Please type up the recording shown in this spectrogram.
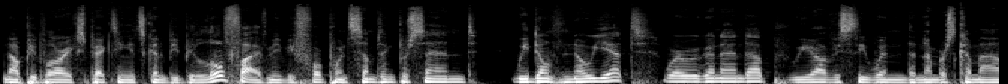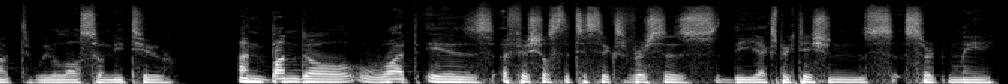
Now people are expecting it's going to be below five, maybe 4 point something percent. We don't know yet where we're going to end up. We obviously, when the numbers come out, we will also need to unbundle what is official statistics versus the expectations, certainly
